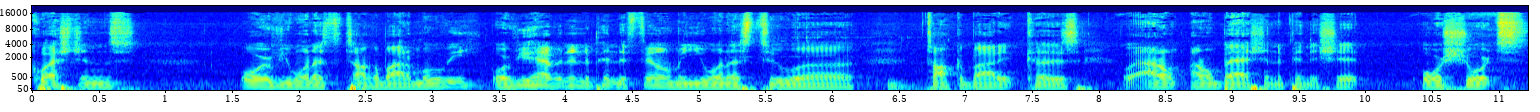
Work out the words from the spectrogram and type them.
questions, or if you want us to talk about a movie, or if you have an independent film and you want us to uh, talk about it, because well, I don't I don't bash independent shit or shorts.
